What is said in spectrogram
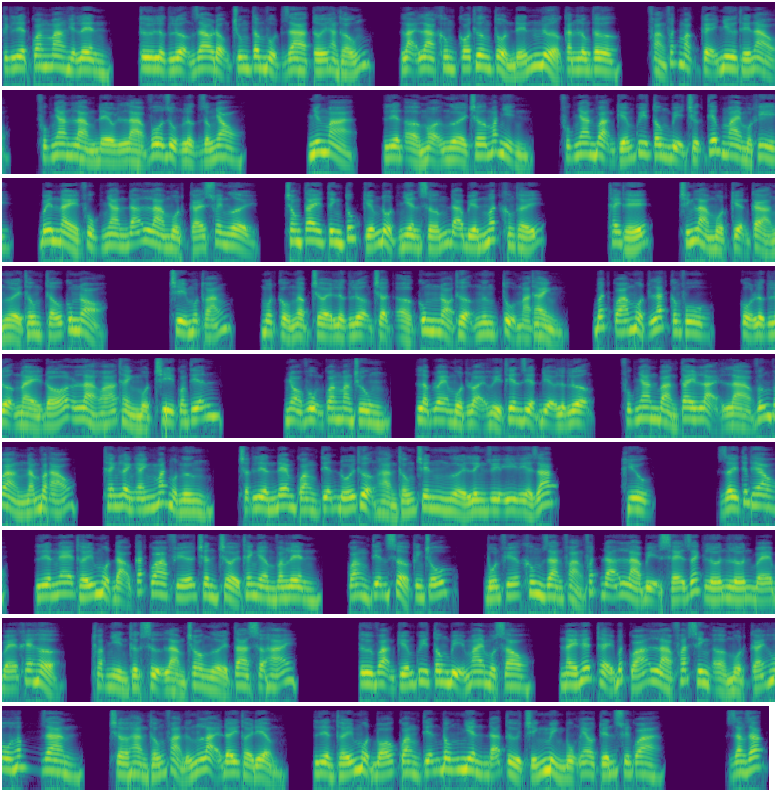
Kịch liệt quang mang hiện lên, từ lực lượng dao động trung tâm vụt ra tới hàn thống, lại là không có thương tổn đến nửa căn lông tơ, phảng phất mặc kệ như thế nào, Phục Nhan làm đều là vô dụng lực giống nhau. Nhưng mà, liền ở mọi người trơ mắt nhìn, Phục Nhan vạn kiếm quy tông bị trực tiếp mai một khi, bên này Phục Nhan đã là một cái xoay người, trong tay tinh túc kiếm đột nhiên sớm đã biến mất không thấy. Thay thế, chính là một kiện cả người thông thấu cung nỏ. Chỉ một thoáng, một cổ ngập trời lực lượng chợt ở cung nỏ thượng ngưng tụ mà thành, bất quá một lát công phu, cổ lực lượng này đó là hóa thành một chi quang tiễn. Nhỏ vụn quang mang chung, lập loè một loại hủy thiên diệt địa lực lượng, Phục Nhan bàn tay lại là vững vàng nắm vào áo, thanh lành ánh mắt một ngừng, chợt liền đem quang tiễn đối thượng hàn thống trên người linh duy y lìa giáp. Hưu. Giây tiếp theo, liền nghe thấy một đạo cắt qua phía chân trời thanh âm vang lên, quang tiễn sở kinh chỗ, bốn phía không gian phảng phất đã là bị xé rách lớn lớn bé bé khe hở, thoạt nhìn thực sự làm cho người ta sợ hãi. Từ vạn kiếm quy tông bị mai một sau, này hết thể bất quá là phát sinh ở một cái hô hấp gian, chờ hàn thống phản ứng lại đây thời điểm, liền thấy một bó quang tiễn bỗng nhiên đã từ chính mình bụng eo tuyến xuyên qua. Giang giác.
